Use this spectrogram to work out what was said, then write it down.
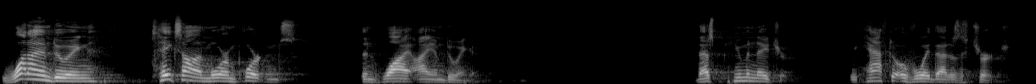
What I am doing takes on more importance than why I am doing it. That's human nature. We have to avoid that as a church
